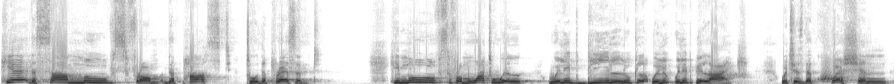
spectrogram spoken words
Here, the psalm moves from the past to the present. He moves from what will will it be look will it, will it be like which is the question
